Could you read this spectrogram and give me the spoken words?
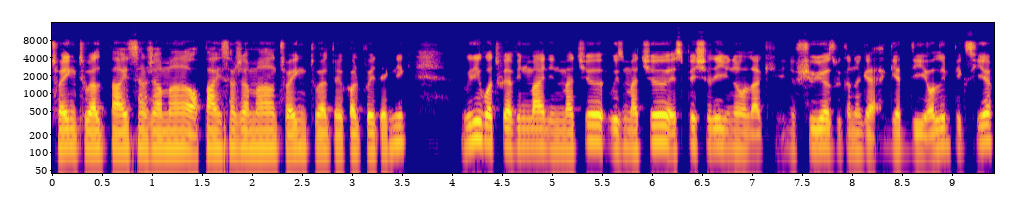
trying to help Paris Saint Germain or Paris Saint Germain trying to help École Polytechnique really what we have in mind in Mathieu with Mathieu, especially you know like in a few years we're gonna get, get the Olympics here,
